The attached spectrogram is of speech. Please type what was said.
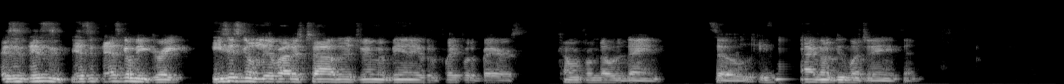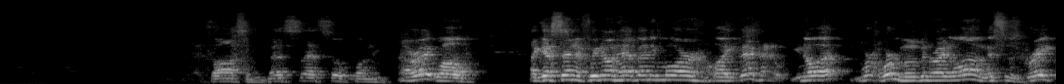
This is, this is, this is that's gonna be great. He's just gonna live out his childhood dream of being able to play for the Bears, coming from Notre Dame. So he's not gonna do much of anything. That's awesome. That's that's so funny. All right, well, I guess then if we don't have any more like that, you know what? We're, we're moving right along. This is great.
